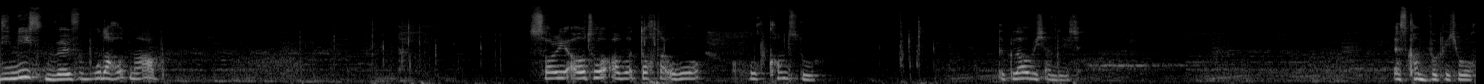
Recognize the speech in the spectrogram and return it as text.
die nächsten Wölfe. Bruder, haut mal ab. Sorry, Auto, aber doch da hoch, hoch kommst du. Da glaube ich an dich. Es kommt wirklich hoch.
